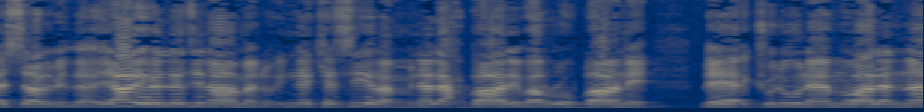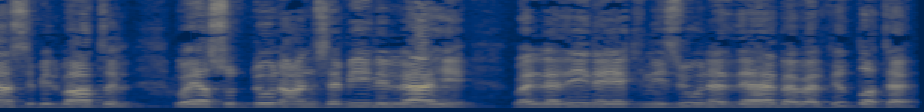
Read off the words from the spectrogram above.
Estağfirullah. Ya eyyühellezine amenu inne kesiren minel ahbari ve ruhbani le yekulune emvalen nasi bil batıl ve yasuddun an sebilillahi vellezine yeknizune zehebe vel fiddate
